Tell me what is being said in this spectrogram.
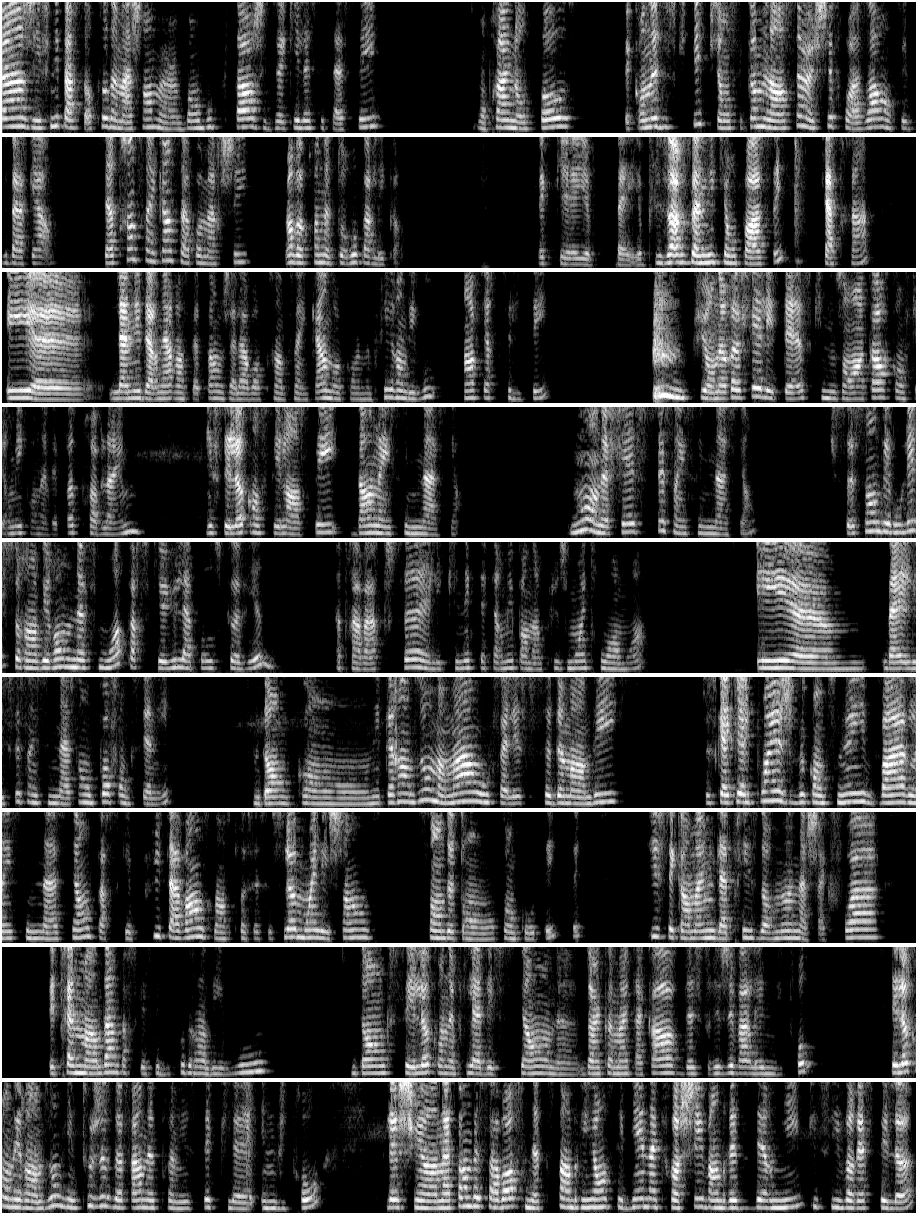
Quand j'ai fini par sortir de ma chambre un bon bout plus tard, j'ai dit OK, là, c'est assez. On prend une autre pause. Fait qu'on a discuté, puis on s'est comme lancé un chiffre au hasard. On s'est dit, ben regarde, si à 35 ans, ça n'a pas marché, on va prendre notre taureau par les cordes. Ben, il, y a, plusieurs années qui ont passé, quatre ans. Et euh, l'année dernière, en septembre, j'allais avoir 35 ans. Donc, on a pris rendez-vous en fertilité. Puis, on a refait les tests qui nous ont encore confirmé qu'on n'avait pas de problème. Et c'est là qu'on s'est lancé dans l'insémination. Nous, on a fait six inséminations qui se sont déroulées sur environ neuf mois parce qu'il y a eu la pause COVID. À travers tout ça, les cliniques étaient fermées pendant plus ou moins trois mois. Et euh, ben, les six inséminations n'ont pas fonctionné. Donc, on était rendu au moment où il fallait se demander jusqu'à quel point je veux continuer vers l'insémination parce que plus tu avances dans ce processus-là, moins les chances sont de ton, côté. Puis, c'est quand même de la prise d'hormones à chaque fois. C'est très demandant parce que c'est beaucoup de rendez-vous. Donc, c'est là qu'on a pris la décision d'un commun accord de se diriger vers l'in vitro c'est là qu'on est rendu. On vient tout juste de faire notre premier cycle in vitro. Là, je suis en attente de savoir si notre petit embryon s'est bien accroché vendredi dernier, puis s'il va rester là.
